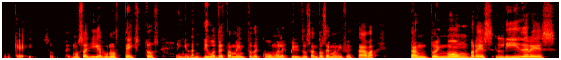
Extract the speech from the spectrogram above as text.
Ok, vemos allí algunos textos en el Antiguo Testamento de cómo el Espíritu Santo se manifestaba tanto en hombres, líderes,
